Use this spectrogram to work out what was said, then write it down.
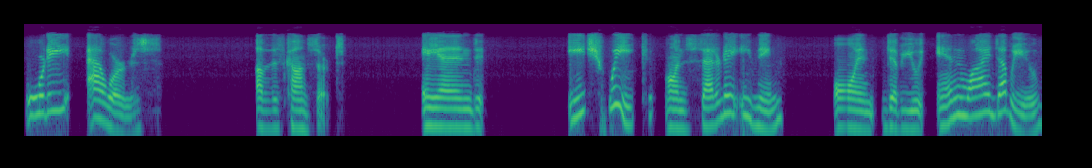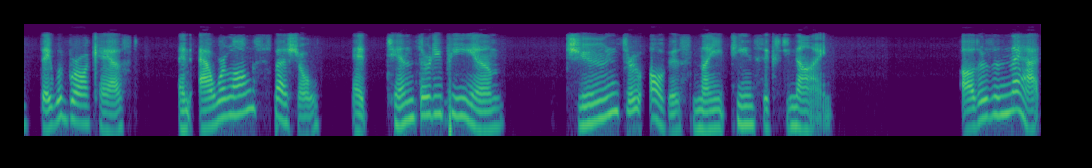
40 hours of this concert. And each week on Saturday evening on WNYW, they would broadcast an hour-long special at 10:30 p.m. June through August 1969. Other than that,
